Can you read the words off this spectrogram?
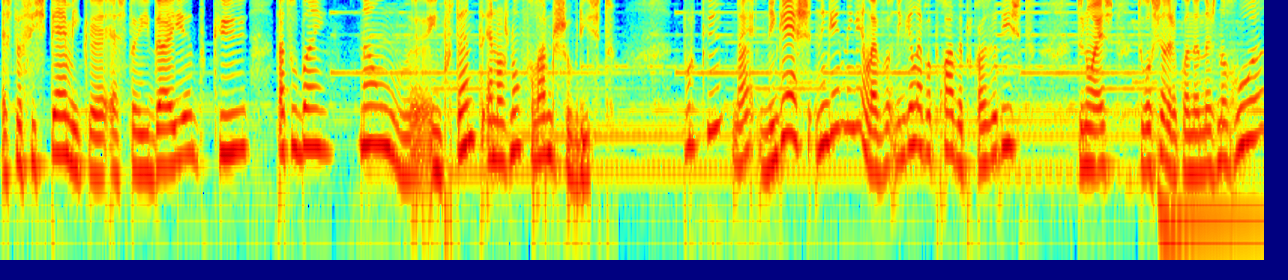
esta sistémica, esta ideia de que está tudo bem. Não, é importante é nós não falarmos sobre isto. Porque não é? ninguém, é- ninguém, ninguém, leva, ninguém leva porrada por causa disto. Tu não és, tu Alexandra, quando andas na rua,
